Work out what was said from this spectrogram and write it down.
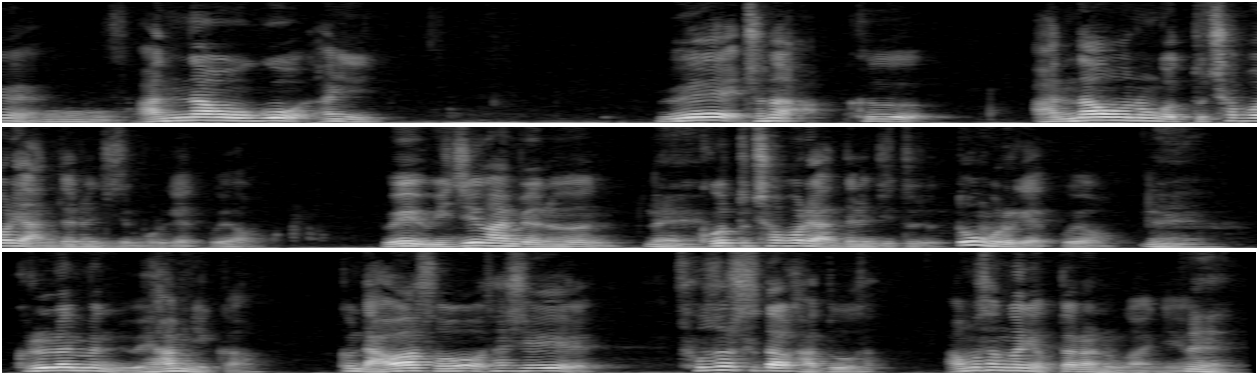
예. 뭐, 안 나오고 아니 왜 저는 그 안 나오는 것도 처벌이 안 되는지 모르겠고요. 왜 위증하면은 네, 그것도 처벌이 안 되는지도 또 모르겠고요. 네, 그러려면 왜 합니까? 그럼 나와서 사실 소설 쓰다 가도 아무 상관이 없다라는 거 아니에요. 네,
